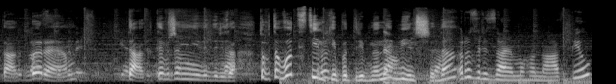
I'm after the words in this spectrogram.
так, Будь ласка, беремо. Я Так, ти вже мені відрізала. Тобто, от стільки Роз- потрібно, не Так, більше, так. Розрізаємо його навпіл.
